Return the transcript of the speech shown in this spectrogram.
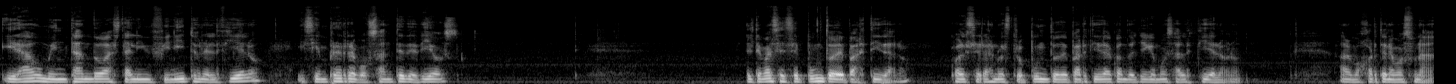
irá aumentando hasta el infinito en el cielo y siempre rebosante de Dios. El tema es ese punto de partida, ¿no? Cuál será nuestro punto de partida cuando lleguemos al cielo, ¿no? A lo mejor tenemos una,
